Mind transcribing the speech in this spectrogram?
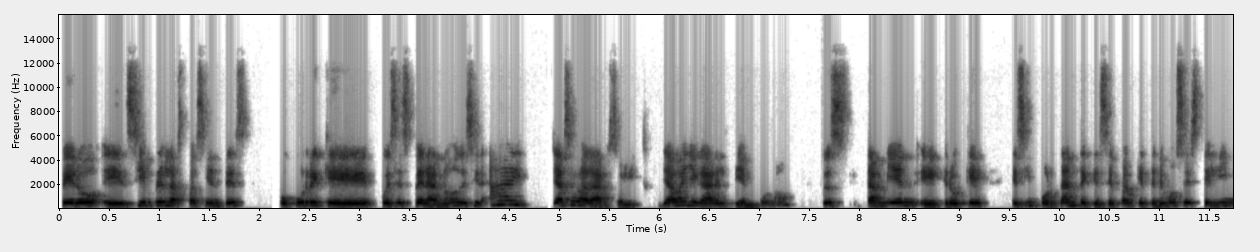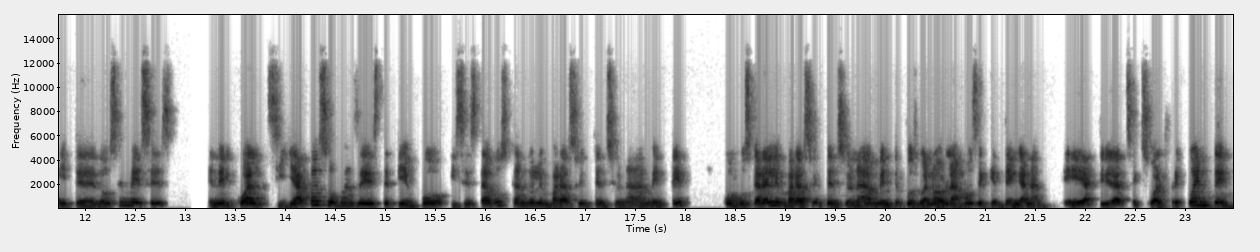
pero eh, siempre las pacientes ocurre que pues esperan, ¿no? Decir, ay, ya se va a dar solito, ya va a llegar el tiempo, ¿no? Entonces, también eh, creo que es importante que sepan que tenemos este límite de 12 meses en el cual si ya pasó más de este tiempo y se está buscando el embarazo intencionadamente, con buscar el embarazo intencionadamente, pues bueno, hablamos de que tengan eh, actividad sexual frecuente,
